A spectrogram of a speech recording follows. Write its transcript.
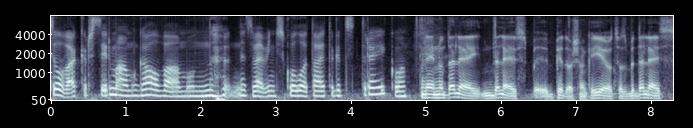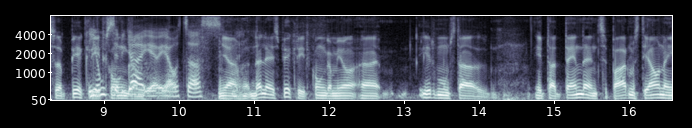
cilvēki ar sirmām galvām, un nezinu, vai viņi skolotāji tagad streiko. Nē, nu daļai, daļai es piedošanu, ka iejaucos, bet daļai es piekrītu Jums kungam. ir jāiejaucās. Jā, daļai es piekrītu kungam, jo uh, ir mums tā ir tāda tendence pārmest jaunai,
